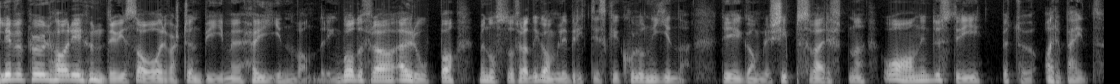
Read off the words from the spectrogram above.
Liverpool har i hundrevis av år vært en by med høy innvandring, både fra Europa, men også fra de gamle britiske koloniene. De gamle skipsverftene og annen industri betød arbeid.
